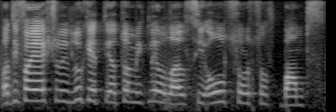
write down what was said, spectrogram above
But if I actually look at the atomic level, I'll see all sorts of bumps.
